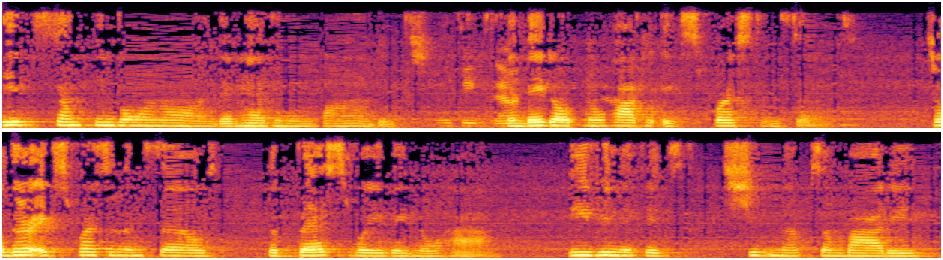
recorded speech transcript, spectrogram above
it's something going on that has them in bondage and they don't know how to express themselves. So they're expressing themselves the best way they know how, even if it's shooting up somebody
